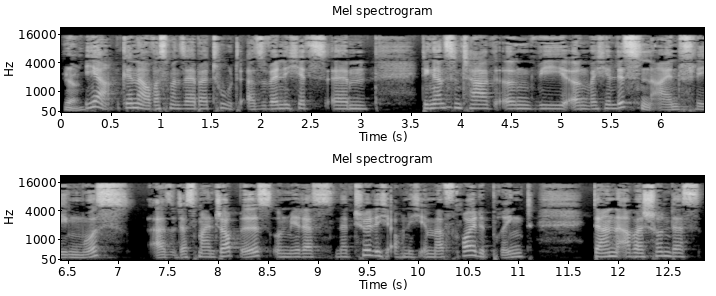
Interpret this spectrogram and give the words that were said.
Ja. Ja, genau, was man selber tut. Also wenn ich jetzt ähm, den ganzen Tag irgendwie irgendwelche Listen einpflegen muss, also das mein Job ist und mir das natürlich auch nicht immer Freude bringt, dann aber schon das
